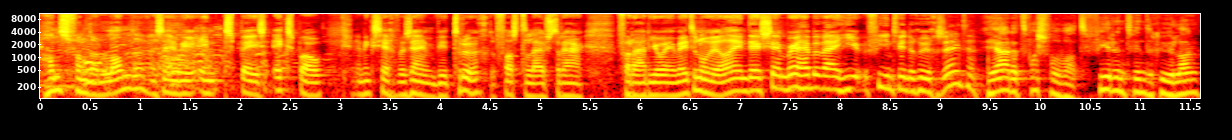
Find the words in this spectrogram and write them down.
Hans van der Landen, we zijn weer in Space Expo. En ik zeg, we zijn weer terug. De vaste luisteraar van Radio 1 weet het nog wel. In december hebben wij hier 24 uur gezeten. Ja, dat was wel wat. 24 uur lang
